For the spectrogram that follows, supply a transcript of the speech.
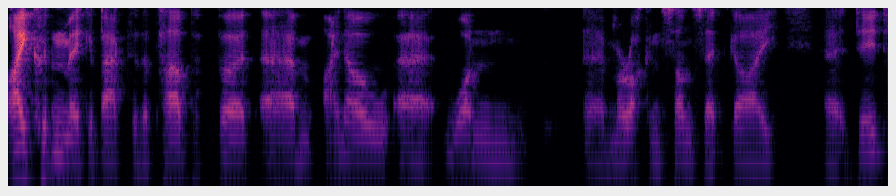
I couldn't make it back to the pub, but um, I know uh, one uh, Moroccan sunset guy did.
